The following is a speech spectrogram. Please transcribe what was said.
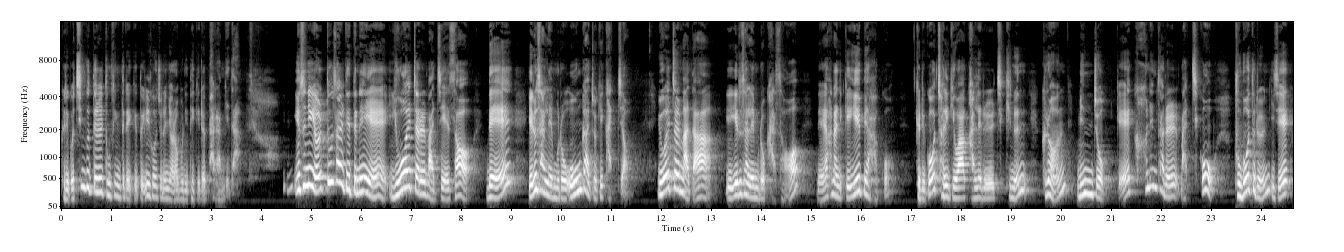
그리고 친구들 동생들에게도 읽어주는 여러분이 되기를 바랍니다. 예수님 12살 됐던 해에 6월절을 맞이해서 네 예루살렘으로 온 가족이 갔죠. 6월절마다 예루살렘으로 가서 네, 하나님께 예배하고 그리고 절기와 갈래를 지키는 그런 민족의 큰 행사를 마치고 부모들은 이제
